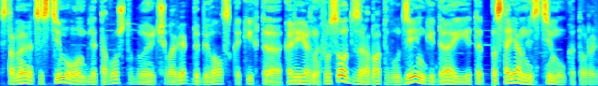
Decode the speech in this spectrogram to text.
становится стимулом для того, чтобы человек добивался каких-то карьерных высот, зарабатывал деньги, да, и это постоянный стимул, который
